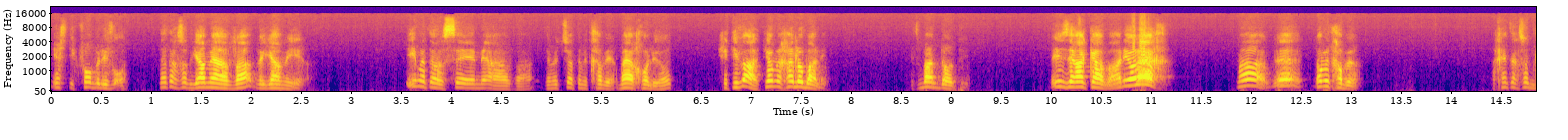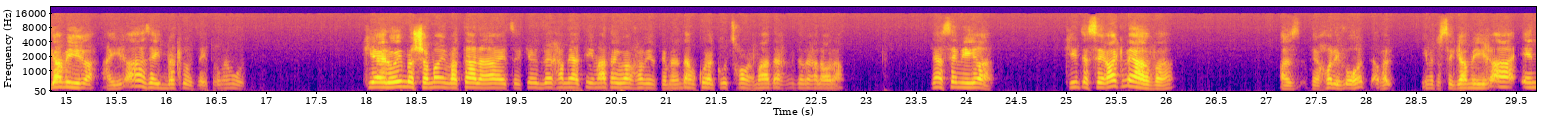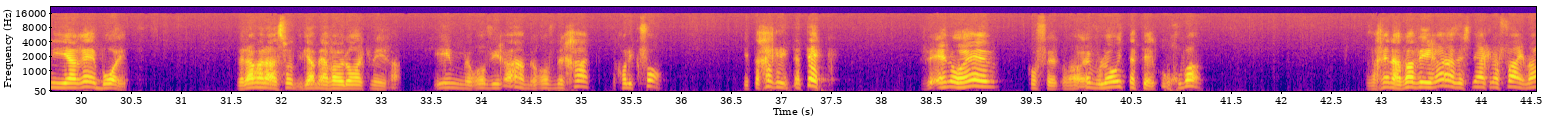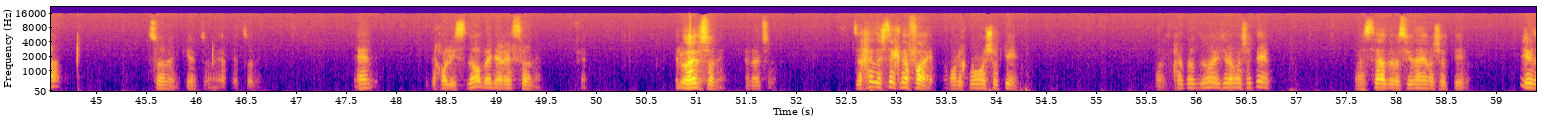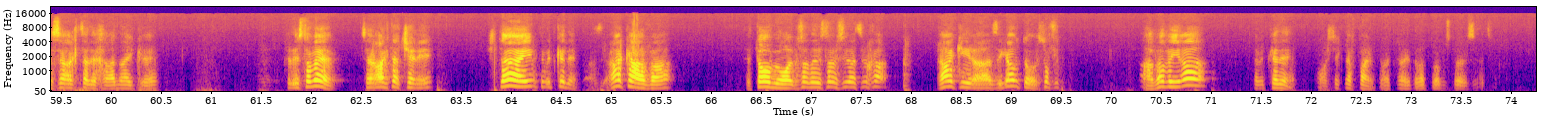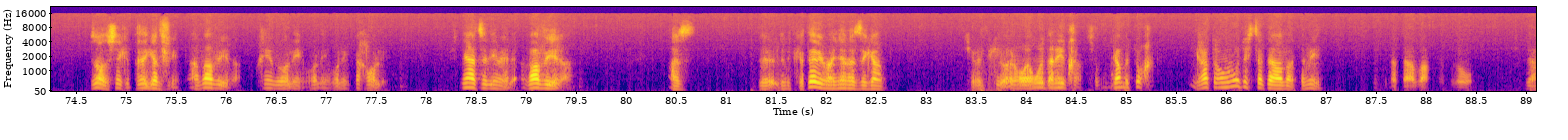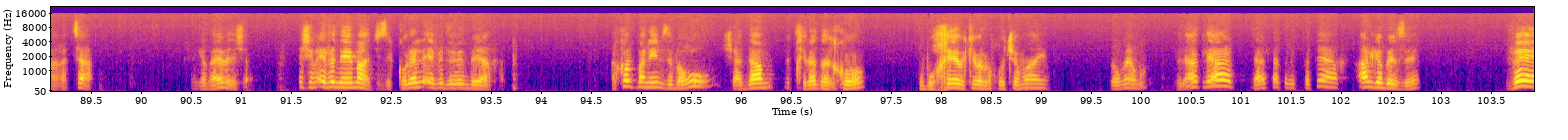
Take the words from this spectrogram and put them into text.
יש לכפור ולבעוט. אתה צריך לעשות גם מאהבה וגם מיראה. אם אתה עושה מאהבה, זה מצוין, אתה מתחבר. מה יכול להיות? שתבעט, יום אחד לא בא לי. עצבנת אותי. אם זה רק אהבה, אני הולך. מה, זה לא מתחבר. לכן צריך לעשות גם מיראה. היראה זה ההתבטלות, זה ההתרוממות. כי האלוהים בשמיים ואתה על הארץ, כן, דרך המעטים, מה אתה כבר חבר? אתה בן אדם כולה קרוץ חומר, מה אתה יכול לדבר על העולם? זה יעשה מיראה. כי אם תעשה רק מאהבה, אז אתה יכול לבעוט, אבל אם אתה עושה גם מיראה, אין ירא בועט. ולמה לעשות גם מאהבה ולא רק מיראה? כי אם מרוב יראה, מרוב מרחק, יכול לכפור. להתרחק, להתנתק. ואין אוהב, כופר. כלומר, אוהב הוא לא מתנתק, הוא מחובר. אז לכן אהבה ויראה זה שני הכנפיים, אה? שונא, כן, שונא, יפה, צודק. אין, אתה יכול לשנוא ואין ירא שונא. אין אוהב שונא, אין אוהב שונא. אז לכן זה שתי כנפיים, אמרנו כמו משוטים. זוכר את הדברים של המשוטים? נוסע בספינה עם השוטים. אם נוסע רק צד אחד, מה יקרה? תתחיל להסתובב, נוסע רק צד שני, שתיים, אתה מתקדם. אז רק אהבה, זה טוב מאוד, בסוף אתה מסתובב סביב עצמך. רק יראה, זה גם טוב, בסוף... אהבה ויראה, אתה מתקדם. או שתי כנפיים, אתה מתחיל להתראות, לא מסתובב סביב עצמך. זהו, זה שני כתרי גנפים, אהבה ויראה. הולכים ועולים, עולים, עולים, ככה עולים. שני הצדדים האלה, אהבה ויראה. אז זה, זה מתכתב עם העניין הזה גם. כאילו, רוממות אני איתך. עכשיו, גם בתוך יראת הרוממות יש קצת אהבה, תמיד. קצת אהבה, לא, זה הערצה. גם העבד יש יש שם עבד נאמן, שזה כולל עבד ובן ביחד. על כל פנים זה ברור שאדם בתחילת דרכו, הוא בוחר בקרב מלכות שמיים, ואומר, ולאט לאט, לאט לאט הוא מתפתח על גבי זה, והוא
